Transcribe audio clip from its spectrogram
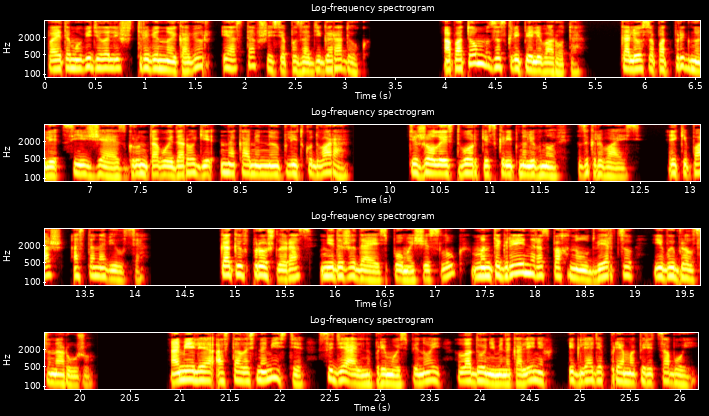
поэтому видела лишь травяной ковер и оставшийся позади городок. А потом заскрипели ворота. Колеса подпрыгнули, съезжая с грунтовой дороги на каменную плитку двора. Тяжелые створки скрипнули вновь, закрываясь. Экипаж остановился. Как и в прошлый раз, не дожидаясь помощи слуг, Монтегрейн распахнул дверцу и выбрался наружу. Амелия осталась на месте, с идеально прямой спиной, ладонями на коленях и глядя прямо перед собой.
